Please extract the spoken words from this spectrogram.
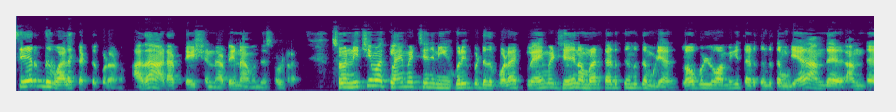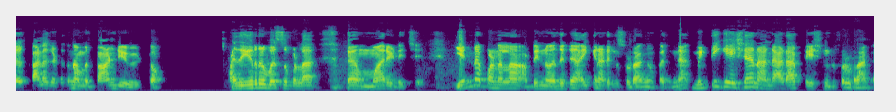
சேர்ந்து வாழ கட்டுப்படணும் அதான் அடாப்டேஷன் அப்படின்னு நான் வந்து சொல்றேன். ஸோ நிச்சயமா கிளைமேட் சேஞ்ச் நீங்க குறிப்பிட்டது போல கிளைமேட் சேஞ்ச் நம்மளால தடுத்து நிறுத்த முடியாது. குளோபல் வார்மிங் தடுத்து நிறுத்த முடியாது. அந்த அந்த காலகட்டத்தை நம்ம தாண்டி விட்டோம். அது irreversible-ஆ மாறிடுச்சு. என்ன பண்ணலாம் அப்படின்னு வந்துட்டு ஐக்கிய நாடுகள் சொல்றாங்க பாத்தீங்கன்னா மிட்டிகேஷன் அண்ட் அடாப்டேஷன் சொல்றாங்க.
